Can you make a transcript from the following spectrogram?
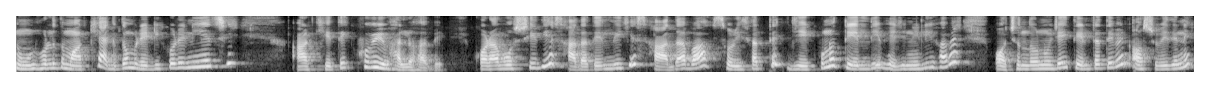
নুন হলুদ মাখিয়ে একদম রেডি করে নিয়েছি। আর খেতে খুবই ভালো হবে। কড়া বসিয়ে দিয়ে সাদা তেল দিয়েছি, সাদা বা সরিষার তেল, যে কোনো তেল দিয়ে ভেজে নিলেই হবে। পছন্দ অনুযায়ী তেলটা দেবেন, অসুবিধে নেই।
